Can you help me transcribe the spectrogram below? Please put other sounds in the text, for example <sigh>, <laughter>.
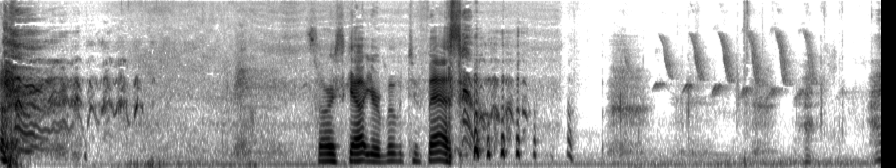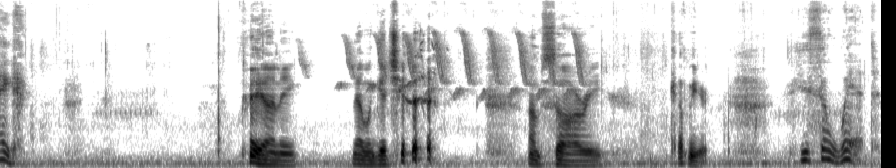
<laughs> Sorry, Scout, you're moving too fast. <laughs> hey. Hey, honey. That one gets you. <laughs> I'm sorry. Come here. He's so wet.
